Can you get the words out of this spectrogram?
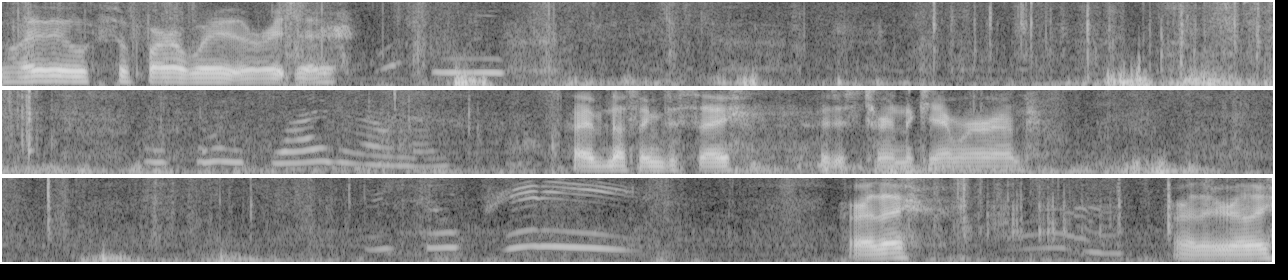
Why do they look so far away? They're right there. There's so many flies around them. I have nothing to say. I just turned the camera around. They're so pretty. Are they? Yeah. Are they really?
